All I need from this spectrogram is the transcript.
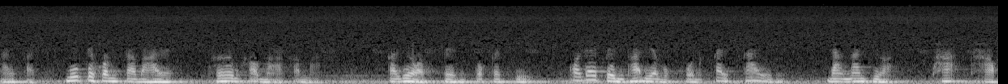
หายไป นี่เป็นความสบายเพิ่มเข้ามาเข้ามา ก็เรียกว่าเป็นปกติ ก็ได้เป็นพระเดียบุคคลใกล้ๆดังนั้นจึงว่าพระธรรม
